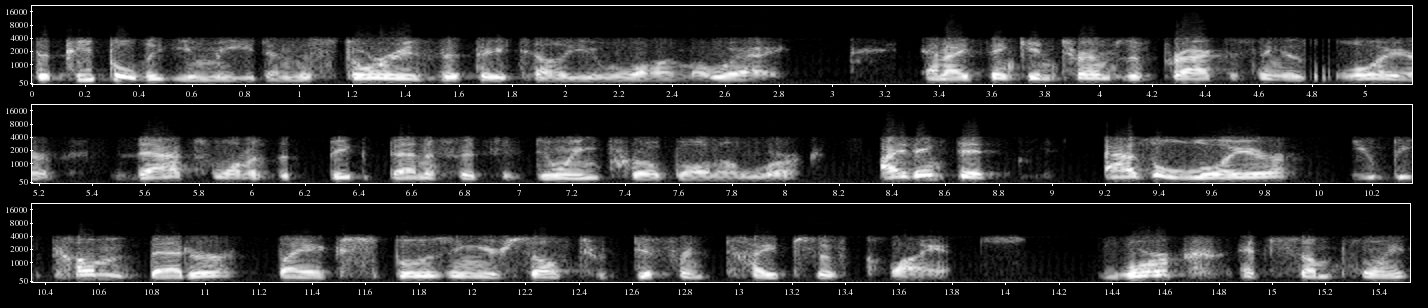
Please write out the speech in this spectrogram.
the people that you meet and the stories that they tell you along the way. And I think in terms of practicing as a lawyer, that's one of the big benefits of doing pro bono work. I think that as a lawyer, you become better by exposing yourself to different types of clients. Work at some point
